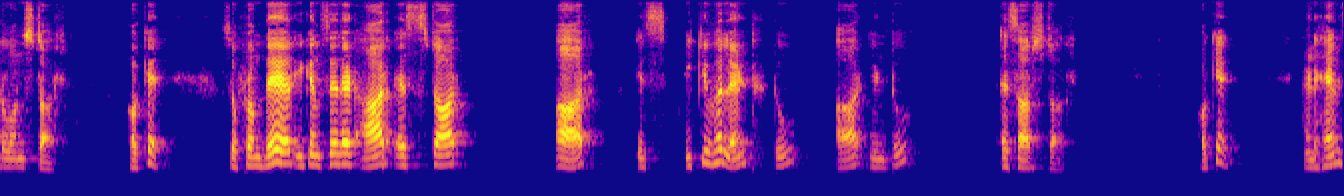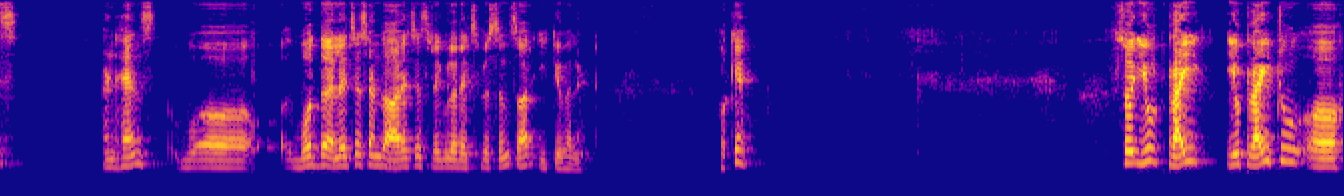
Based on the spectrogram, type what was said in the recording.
R1 star. Okay. So from there you can say that R S star R is equivalent to R into SR star. Okay. And hence and hence uh, both the LHS and the RHS regular expressions are equivalent. Okay. So you try you try to uh,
